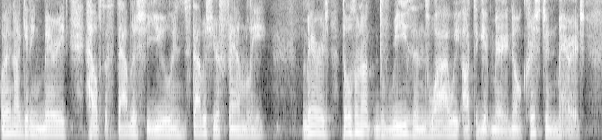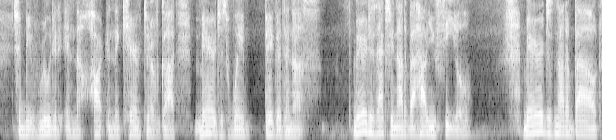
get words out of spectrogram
whether or not getting married helps establish you and establish your family. Marriage, those are not the reasons why we ought to get married. No, Christian marriage should be rooted in the heart and the character of God. Marriage is way bigger than us. Marriage is actually not about how you feel. Marriage is not about,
